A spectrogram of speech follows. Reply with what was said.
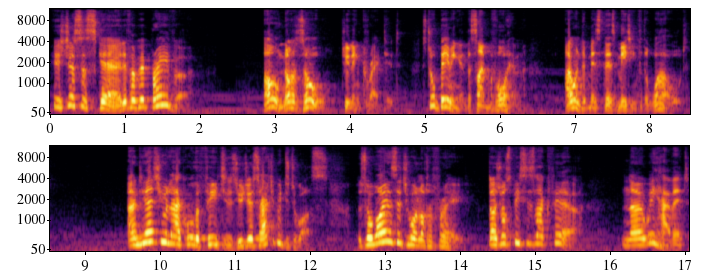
He's just as scared, if a bit braver. Oh, not at all, Julian corrected, still beaming at the sight before him. I wouldn't have missed this meeting for the world. And yet you lack all the features you just attributed to us. So why is it you are not afraid? Does your species lack fear? No, we have it,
